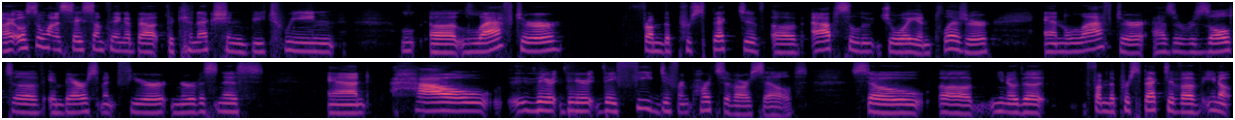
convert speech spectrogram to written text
I also want to say something about the connection between uh, laughter from the perspective of absolute joy and pleasure and laughter as a result of embarrassment, fear, nervousness, and how they're, they're, they feed different parts of ourselves. So, uh, you know, the, from the perspective of, you know,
